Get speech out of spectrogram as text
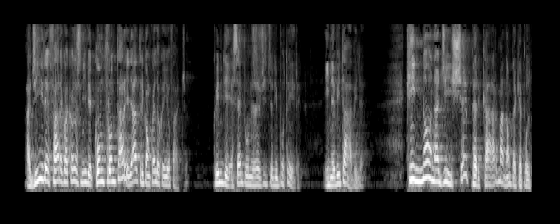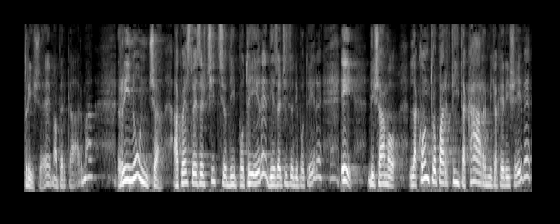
Agire, fare qualcosa significa confrontare gli altri con quello che io faccio. Quindi è sempre un esercizio di potere, inevitabile. Chi non agisce per karma, non perché poltrisce, eh, ma per karma, rinuncia a questo esercizio di potere, di esercizio di potere e, diciamo, la contropartita karmica che riceve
